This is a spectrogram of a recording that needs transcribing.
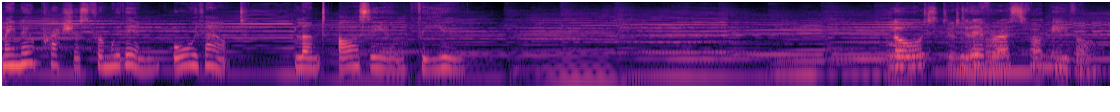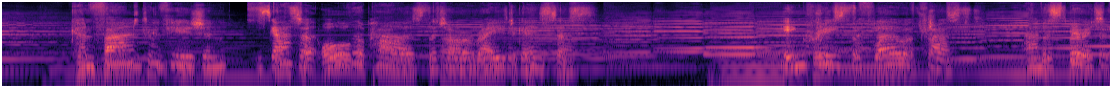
May no pressures from within or without blunt our zeal for you. Lord, deliver us from evil. Confound confusion, scatter all the powers that are arrayed against us. Increase the flow of trust and the spirit of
